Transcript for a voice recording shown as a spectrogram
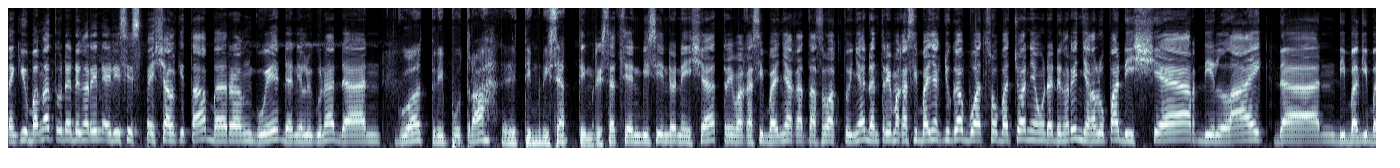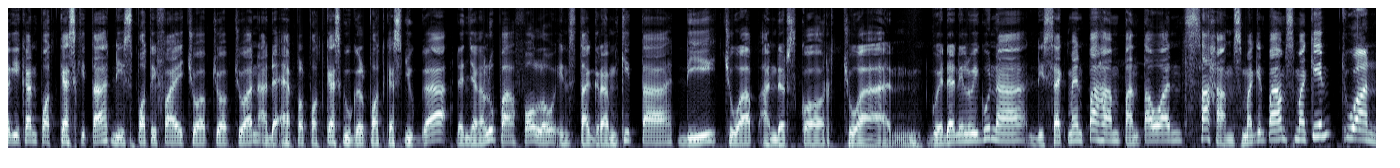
Thank you banget udah dengerin edisi spesial kita bareng gue Daniel Wiguna dan Gua Triputra dari tim riset tim riset CNBC Indonesia. Terima kasih banyak atas waktunya dan terima kasih banyak juga buat sobat cuan yang udah dengerin. Jangan lupa di share, di like dan dibagi-bagikan podcast kita di Spotify cuap cuap cuan. Ada Apple Podcast, Google Podcast juga. Dan jangan lupa follow Instagram kita di cuap underscore cuan. Gue Daniel Wiguna di segmen paham pantauan saham. Semakin paham semakin cuan.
